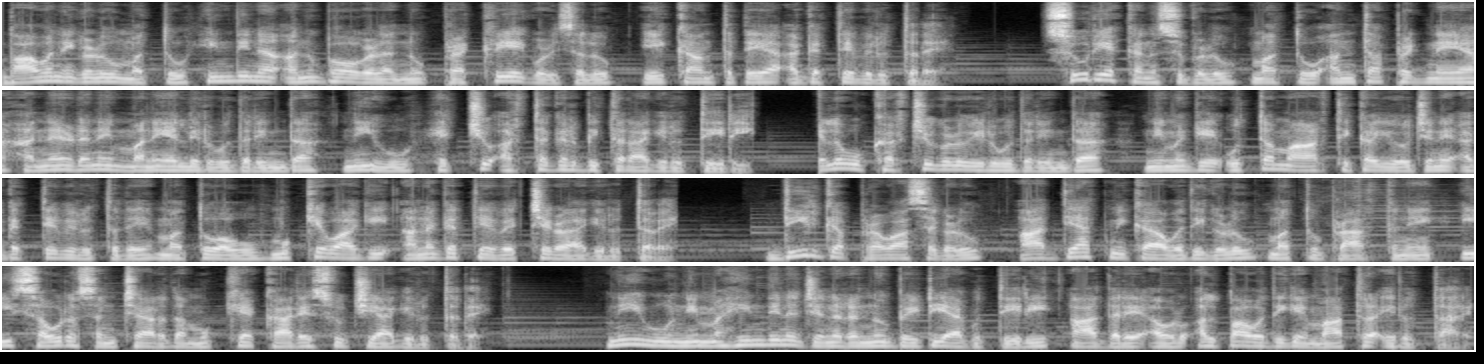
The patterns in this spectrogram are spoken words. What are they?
ಭಾವನೆಗಳು ಮತ್ತು ಹಿಂದಿನ ಅನುಭವಗಳನ್ನು ಪ್ರಕ್ರಿಯೆಗೊಳಿಸಲು ಏಕಾಂತತೆಯ ಅಗತ್ಯವಿರುತ್ತದೆ. ಸೂರ್ಯ ಕನಸುಗಳು ಮತ್ತು ಅಂತಃಪ್ರಜ್ಞೆಯ ಹನ್ನೆರಡನೇ ಮನೆಯಲ್ಲಿರುವುದರಿಂದ ನೀವು ಹೆಚ್ಚು ಅರ್ಥಗರ್ಭಿತರಾಗಿರುತ್ತೀರಿ. ಕೆಲವು ಖರ್ಚುಗಳು ಇರುವುದರಿಂದ ನಿಮಗೆ ಉತ್ತಮ ಆರ್ಥಿಕ ಯೋಜನೆ ಅಗತ್ಯವಿರುತ್ತದೆ ಮತ್ತು ಅವು ಮುಖ್ಯವಾಗಿ ಅನಗತ್ಯ ವೆಚ್ಚಗಳಾಗಿರುತ್ತವೆ. ದೀರ್ಘ ಪ್ರವಾಸಗಳು, ಆಧ್ಯಾತ್ಮಿಕ ಅವಧಿಗಳು ಮತ್ತು ಪ್ರಾರ್ಥನೆ ಈ ಸೌರ ಸಂಚಾರದ ಮುಖ್ಯ ಕಾರ್ಯಸೂಚಿಯಾಗಿರುತ್ತದೆ. ನೀವು ನಿಮ್ಮ ಹಿಂದಿನ ಜನರನ್ನು ಭೇಟಿಯಾಗುತ್ತೀರಿ, ಆದರೆ ಅವರು ಅಲ್ಪಾವಧಿಗೆ ಮಾತ್ರ ಇರುತ್ತಾರೆ.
